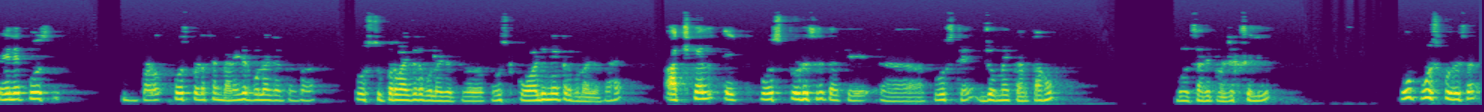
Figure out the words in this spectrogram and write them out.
पहले पोस्ट पोस्ट प्रोडक्शन मैनेजर बोला जाता था पोस्ट सुपरवाइजर बोला जाता था पोस्ट कोऑर्डिनेटर बोला जाता है। आजकल एक पोस्ट प्रोड्यूसर करके पोस्ट है, जो मैं करता हूँ, बहुत सारे प्रोजेक्ट के लिए। वो पोस्ट प्रोड्यूसर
